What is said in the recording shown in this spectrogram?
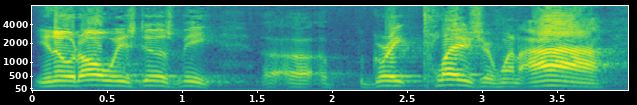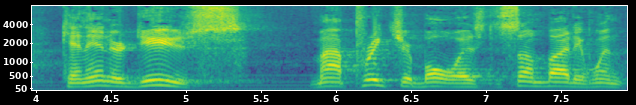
You know, it always does me a, a great pleasure when I can introduce my preacher boys to somebody when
